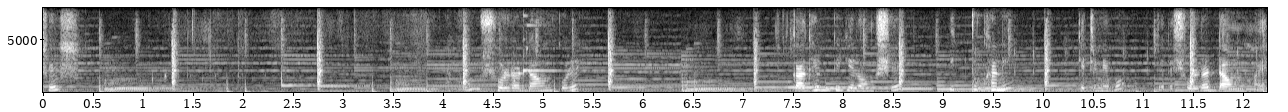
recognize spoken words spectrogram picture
শেষ। এখন শোল্ডার ডাউন করে কাঁধের দিকের অংশে একটুখানি কেটে নেব যাতে শোল্ডার ডাউন হয়।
